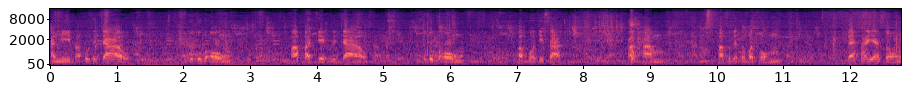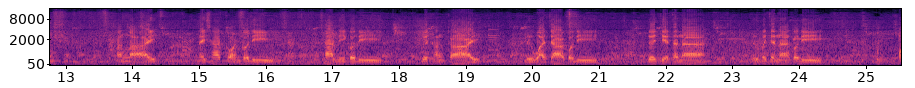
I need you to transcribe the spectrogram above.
อันมีพระพุทธเจ้าทุทุกๆพระองค์ พระปัจเจกพุทธเจ้าทุทุกๆพระองค์ พระโพธิสัตว์ พระธรรม พระสมเด็จองค์ปฐมและพระริยสงฆ์ทั้งหลายในชาติก่อนก็ดี ชาตินี้ก็ดีด้วยทางกาย หรือวาจาก็ดี ด้วยเจตนา หรือไม่เจตนาก็ดี ขอ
